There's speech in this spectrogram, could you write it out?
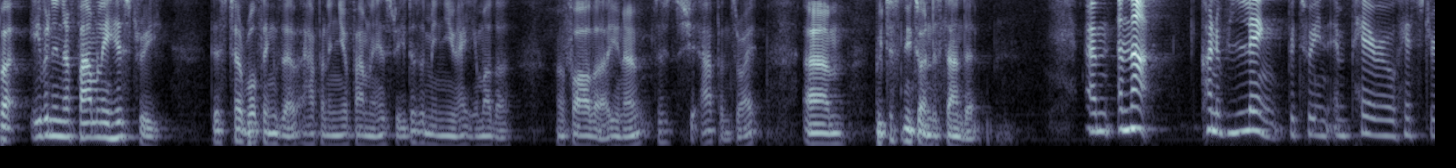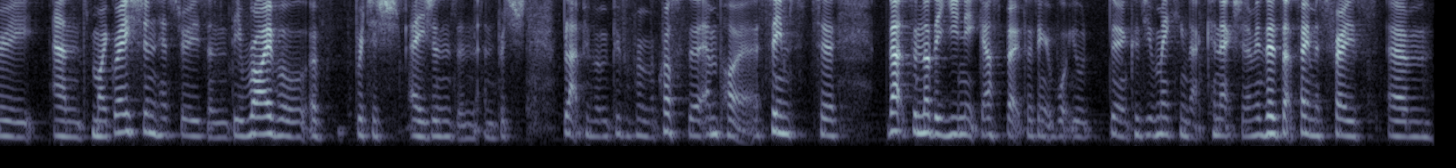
but even in a family history, there's terrible things that happen in your family history. It doesn't mean you hate your mother or father, you know, just shit happens, right? Um, we just need to understand it. Um, and that kind of link between imperial history and migration histories and the arrival of British Asians and, and British black people and people from across the empire seems to that's another unique aspect I think of what you're doing because you're making that connection. I mean, there's that famous phrase, um,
